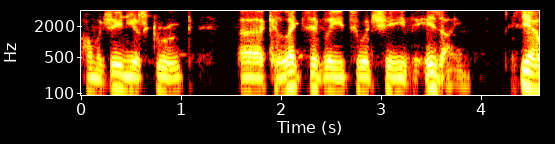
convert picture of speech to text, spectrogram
homogeneous group uh, collectively to achieve his aim. Yeah.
